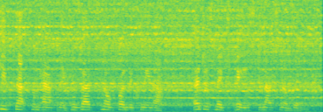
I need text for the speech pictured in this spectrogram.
keep that from happening, because that's no fun to clean up. That just makes paste and that's no good.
